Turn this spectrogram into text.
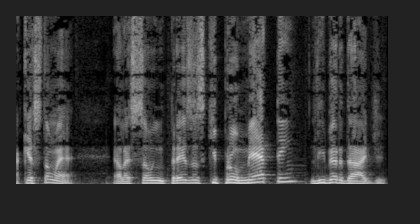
A questão é, elas são empresas que prometem liberdade.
